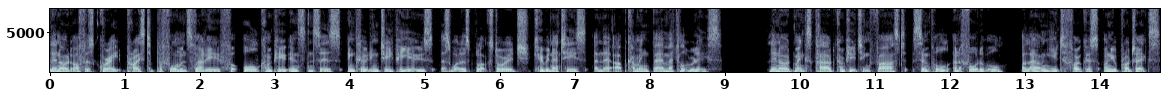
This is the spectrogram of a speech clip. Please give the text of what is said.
Linode offers great price to performance value for all compute instances, including GPUs, as well as block storage, Kubernetes, and their upcoming bare metal release. Linode makes cloud computing fast, simple, and affordable, allowing you to focus on your projects,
